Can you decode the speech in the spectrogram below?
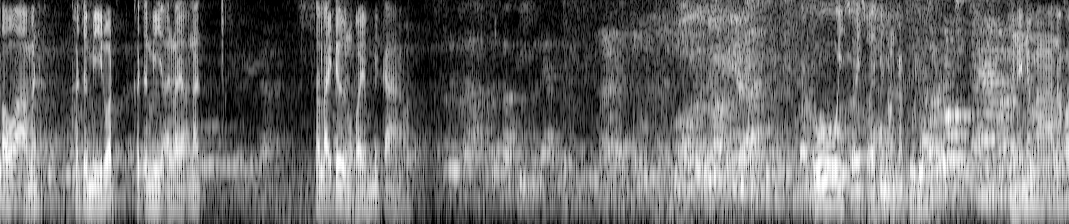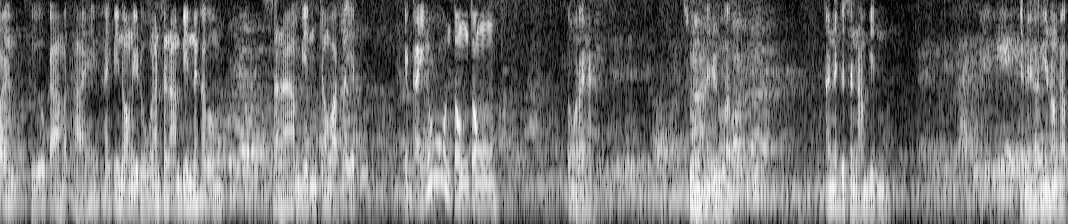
เพราะว่ามันเขาจะมีรวดเขาจะมีอะไรนนั้นสไลเดอร์ลงไปไม่กล้า อ้ยสวยสวยพี่น้องครับดูดูอันนี้นมาแล้วก็ถือโอกาสมาถ่ายให้ให้พี่น้องได้ดูนั่นสนามบินนะครับผมสนามบินจังหวัดละเอียดไกลๆนู่นตรงตรงตรงอะไรนะซูมให้ดูครับ อันนี้คือสนามบิน เห็นไหมครับพี่น้องครับ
